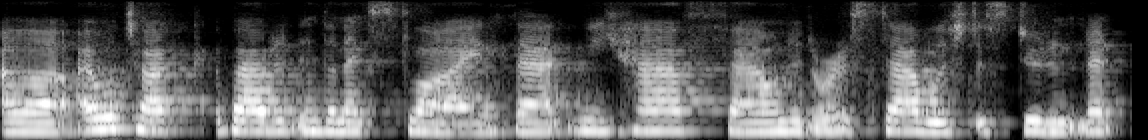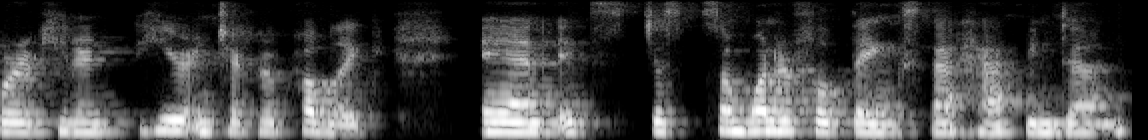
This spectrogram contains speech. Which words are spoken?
Uh, I will talk about it in the next slide that we have founded or established a student network here in, here in Czech Republic, and it's just some wonderful things that have been done.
